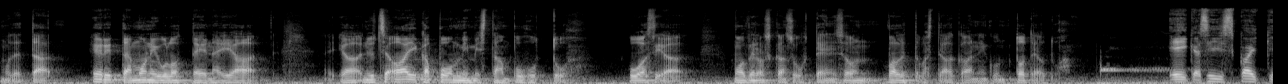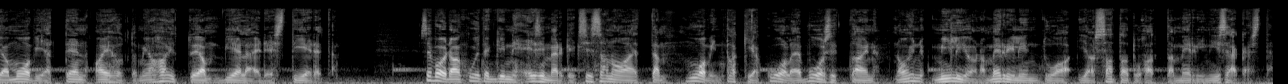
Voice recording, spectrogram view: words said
mutta että erittäin moniulotteinen ja, ja nyt se aikapommi, mistä on puhuttu vuosia muoviroskan suhteen, niin se on valitettavasti alkaa niin kuin toteutua. Eikä siis kaikkia muovijätteen aiheuttamia haittoja vielä edes tiedetä. Se voidaan kuitenkin esimerkiksi sanoa, että muovin takia kuolee vuosittain noin miljoona merilintua ja 100 000 merinisäkästä.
